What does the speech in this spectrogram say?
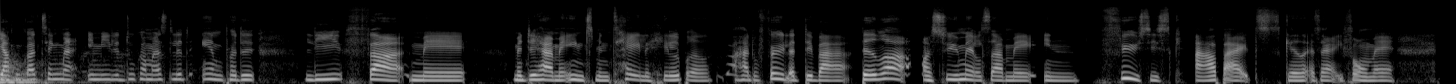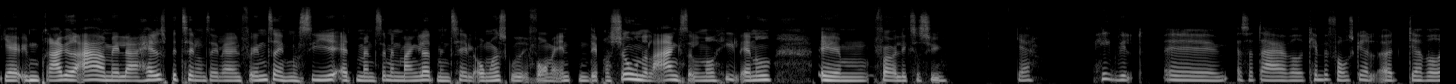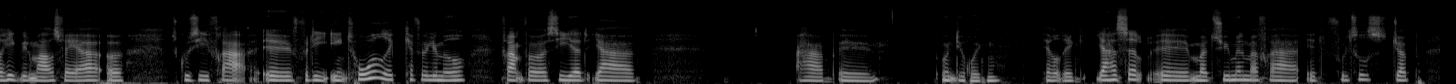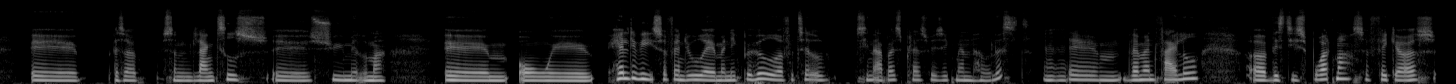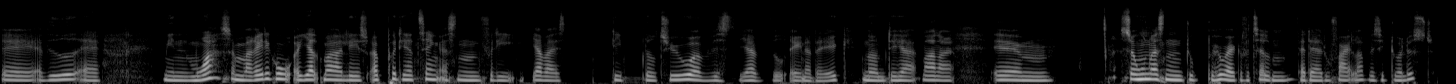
Jeg kunne godt tænke mig, Emilie, du kommer også lidt ind på det lige før med, med det her med ens mentale helbred. Har du følt, at det var bedre at sygemelde sig med en fysisk arbejdsskade, altså i form af ja, en brækket arm eller halsbetændelse eller influenza, end at sige, at man simpelthen mangler et mentalt overskud i form af enten depression eller angst eller noget helt andet øhm, for at lægge sig syg? Ja, Helt vildt. Øh, altså, der har været kæmpe forskel, og det har været helt vildt meget sværere at skulle sige fra, øh, fordi ens hoved ikke kan følge med, frem for at sige, at jeg har øh, ondt i ryggen. Jeg ved det ikke. Jeg har selv øh, måttet sygemelde mig fra et fuldtidsjob, øh, altså sådan langtids øh, sygemelde mig. Øh, og øh, heldigvis så fandt jeg ud af, at man ikke behøvede at fortælle sin arbejdsplads, hvis ikke man havde lyst Mm-hmm. øh, hvad man fejlede. Og hvis de spurgte mig, så fik jeg også øh, at vide af min mor, som var rigtig god og hjalp mig at læse op på de her ting, og sådan, fordi jeg var lige blevet 20, og hvis jeg ved, aner da ikke noget om det her. Nej, nej. Øhm, så hun var sådan, du behøver ikke at fortælle dem, hvad det er, du fejler, hvis ikke du har lyst.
